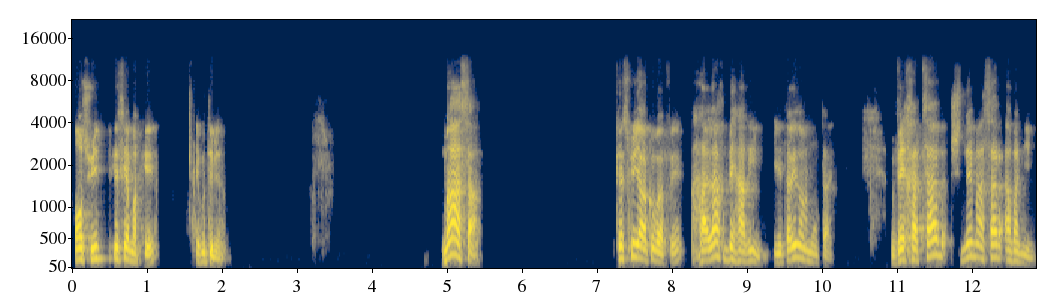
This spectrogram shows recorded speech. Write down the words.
Ensuite, qu'est-ce qu'il y a marqué? Écoutez bien. Maasa. Qu'est-ce que Yaakov a fait? Beharim. Il est allé dans la montagne. Vechatzav Shne Masar Avanim.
